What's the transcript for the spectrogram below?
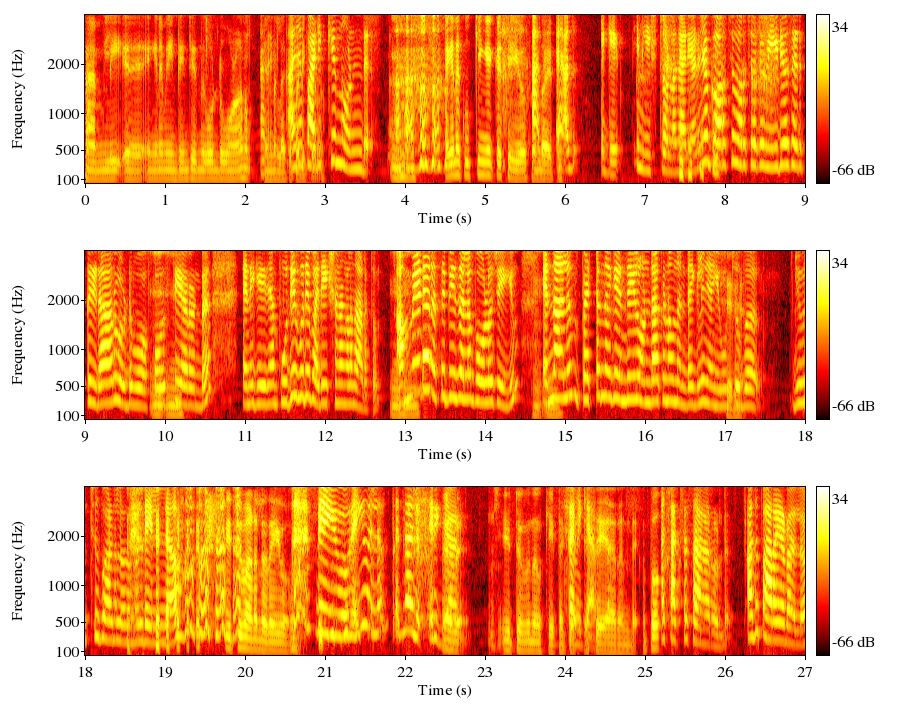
ഫാമിലി എങ്ങനെ മെയിന്റെയിൻ ചെയ്ത് കൊണ്ടുപോകണം എന്നുള്ളത് പഠിക്കുന്നുണ്ട്. എങ്ങനെ കുക്കിംഗ് ഒക്കെ ചെയ്യുമോ സ്വന്തമായിട്ട്? അത് അഗെയിൻ എനിക്ക് ഇഷ്ടമുള്ള കാര്യമാണ്. ഞാൻ കുറച്ച് കുറച്ചൊക്കെ വീഡിയോസ് എടുത്ത് ഇടാറുണ്ട് പോസ്റ്റ് ചെയ്യാറുണ്ട്. എനിക്ക് ഞാൻ പുതിയ പുതിയ പരീക്ഷണങ്ങൾ നടത്തും. അമ്മയുടെ റെസിപ്പീസ് എല്ലാം ഫോളോ ചെയ്യും. എന്നാലും പെട്ടെന്നൊക്കെ എന്തെങ്കിലും ഉണ്ടാക്കണമെന്നുണ്ടെങ്കിൽ ഞാൻ യൂട്യൂബ് യൂട്യൂബ് ആണല്ലോ നമ്മളുടെ എല്ലാം. യൂട്യൂബാണല്ലോ ദൈവം. ദൈവം എല്ലാം എന്നാലും എനിക്ക് യൂട്യൂബ് നോക്കിയിട്ടൊക്കെ. ചെയ്യാറുണ്ട്. അപ്പോൾ സക്സസ് ആകാറുണ്ട്. അത് പറയണമല്ലോ.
